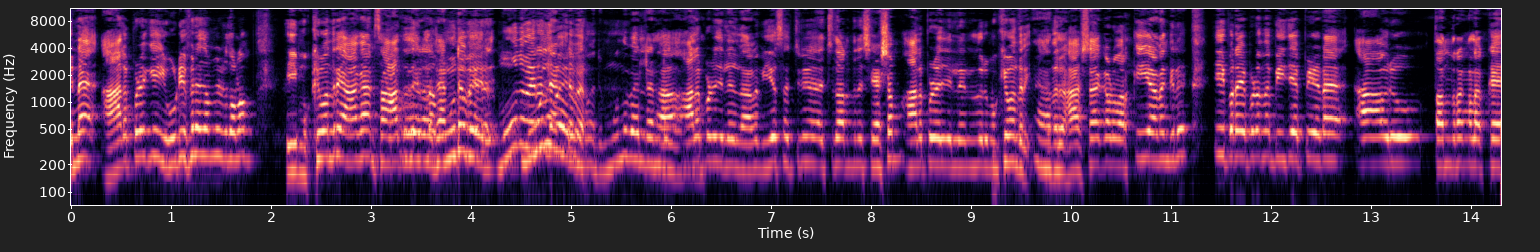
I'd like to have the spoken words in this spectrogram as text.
പിന്നെ ആലപ്പുഴയ്ക്ക് യു ഡി എഫിനെ സംബന്ധിച്ചിടത്തോളം ഈ മുഖ്യമന്ത്രി ആകാൻ സാധ്യതയുള്ള മൂന്ന് പേര് മൂന്ന് പേരിൽ രണ്ട് പേര് മൂന്ന് പേര് രണ്ട് ആലപ്പുഴ ജില്ലയിൽ നിന്നാണ് വി എസ് അച്യുതാനന്ദന് ശേഷം ആലപ്പുഴ ജില്ലയിൽ നിന്ന് ഒരു മുഖ്യമന്ത്രി അതൊരു ഹാഷ്ടാഗ് അവിടെ വർക്ക് ചെയ്യുകയാണെങ്കിൽ ഈ പറയപ്പെടുന്ന ബി ജെ പിയുടെ ആ ഒരു തന്ത്രങ്ങളൊക്കെ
